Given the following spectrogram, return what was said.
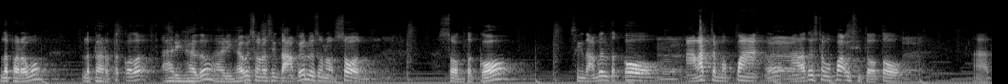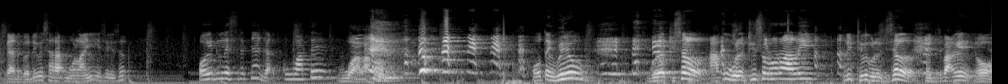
lebar apa? Lebar teko to hari H to, hari H wis ana sing tampil wis ana son. Son teko, sing tampil teko. Alat cemepak, oh, alat wis cemepak wis ditoto. Nah, tekan gini wis arep mulai isuk-isuk. Oh, ini listriknya nggak kuat ya? Wah, langsung OTW yo. Golek diesel, aku golek diesel ora ali. Ini dhewe golek diesel ben dipake. Yo.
